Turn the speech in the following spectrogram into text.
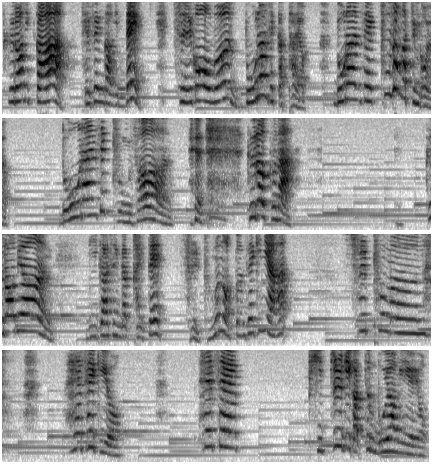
그러니까 제 생각인데 즐거움은 노란색 같아요. 노란색 풍선 같은 거요. 노란색 풍선. 그렇구나. 그러면 네가 생각할 때 슬픔은 어떤 색이냐? 슬픔은 회색이요. 회색 빗줄기 같은 모양이에요.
